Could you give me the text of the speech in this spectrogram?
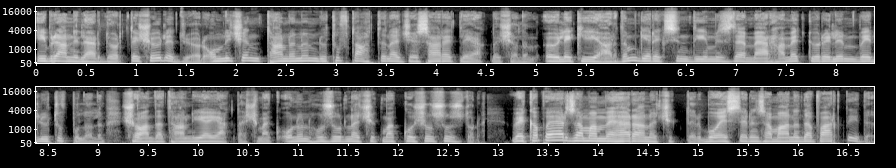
İbraniler 4'te şöyle diyor. Onun için Tanrı'nın lütuf tahtına cesaretle yaklaşalım. Öyle ki yardım gereksindiğimizde merhamet görelim ve lütuf bulalım. Şu anda Tanrı'ya yaklaşmak, onun huzuruna çıkmak koşulsuzdur. Ve kapı her zaman ve her an açıktır. Bu Ester'in zamanı da farklıydı.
